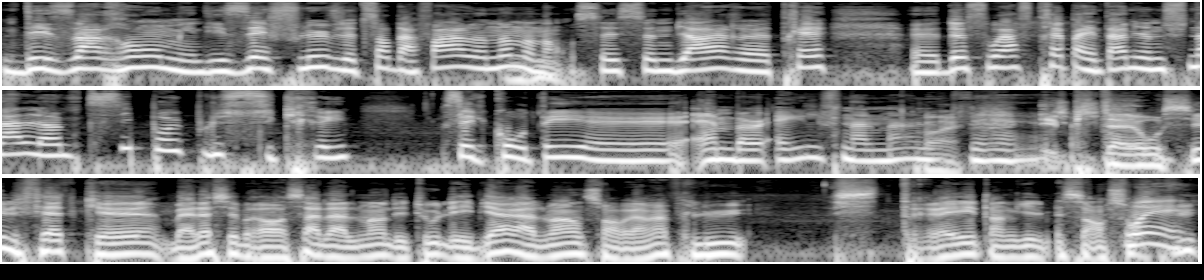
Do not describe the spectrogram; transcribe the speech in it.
des arômes et des effluves de toutes sortes d'affaires. Non, non, non. C'est c'est une bière euh, très euh, de soif, très peintable. Il y a une finale là, un petit peu plus sucrée c'est le côté euh, Amber Ale, finalement. là, Ouais. qui vient Et puis t'as aussi le fait que, ben là, c'est brassé à l'allemande et tout. Les bières allemandes sont vraiment plus straight, entre guillemets, sont, sont, Ouais. plus,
